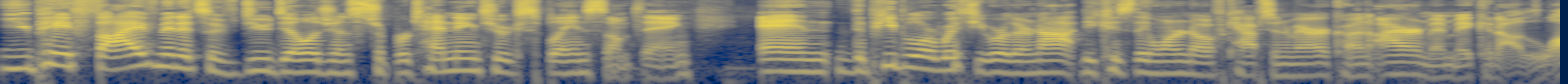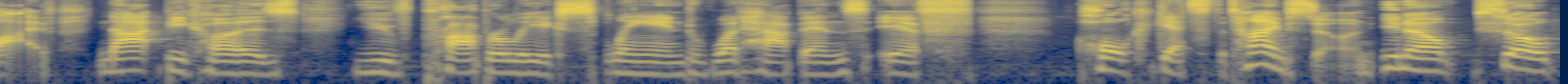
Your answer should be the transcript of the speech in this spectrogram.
you pay five minutes of due diligence to pretending to explain something, and the people are with you or they're not because they want to know if Captain America and Iron Man make it out alive, not because you've properly explained what happens if Hulk gets the time stone. You know, so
